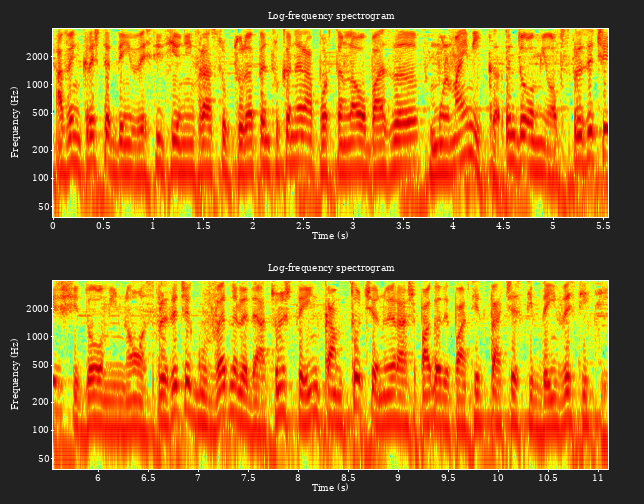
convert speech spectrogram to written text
Avem creșteri de investiții în infrastructură pentru că ne raportăm la o bază mult mai mică. În 2018 și 2019, guvernele de atunci tăind cam tot ce nu era șpagă de partid pe acest tip de investiții.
